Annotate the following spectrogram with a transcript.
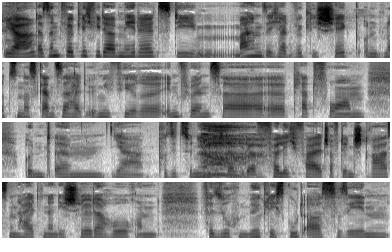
Ja. Da sind wirklich wieder Mädels, die machen sich halt wirklich schick und nutzen das Ganze halt irgendwie für ihre Influencer-Plattform und ähm, ja, positionieren sich da wieder völlig falsch auf den Straßen und halten dann die Schilder hoch und versuchen möglichst gut auszusehen.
